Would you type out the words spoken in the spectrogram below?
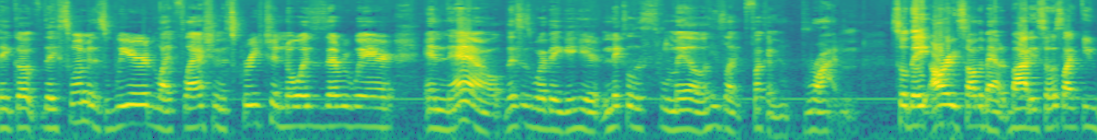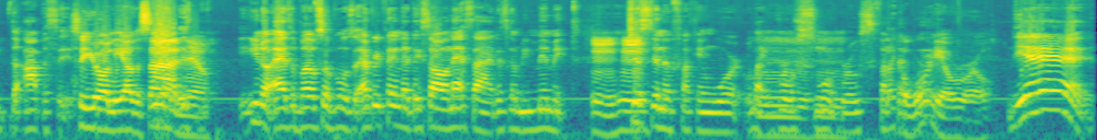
They go. They swim in this weird, like flashing and screeching noises everywhere. And now this is where they get here. Nicholas Flamel. He's like fucking rotten. So they already saw the bad body. So it's like you the opposite. So you're on the other side Yeah, now. You know, as above, so below. So everything that they saw on that side is gonna be mimicked, Mhm. just in a fucking war, like gross, more gross, Like a. Wario roll. Yeah.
